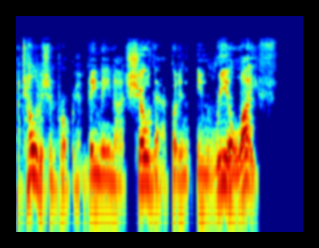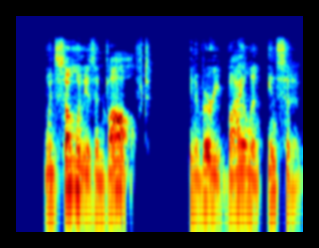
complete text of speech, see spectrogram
a television program, they may not show that. But in, in real life, when someone is involved in a very violent incident,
